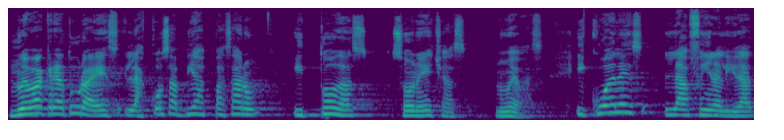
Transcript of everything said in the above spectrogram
nueva criatura es, las cosas viejas pasaron y todas son hechas nuevas. ¿Y cuál es la finalidad?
